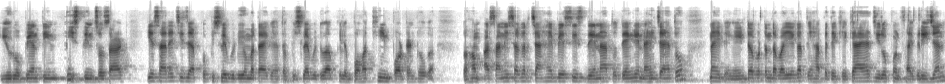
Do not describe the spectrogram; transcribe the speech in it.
यूरोपियन तीन, तीस, तीन सौ साठ, ये सारे चीज़ें आपको पिछले वीडियो में बताया गया है। तो पिछला वीडियो आपके लिए बहुत ही इंपॉर्टेंट होगा। तो हम आसानी से अगर चाहे बेसिस देना तो देंगे, नहीं चाहे तो नहीं देंगे। इंटर बटन दबाइएगा तो यहाँ पे देखिए क्या आया ज़ीरो पॉइंट फाइव रीजन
